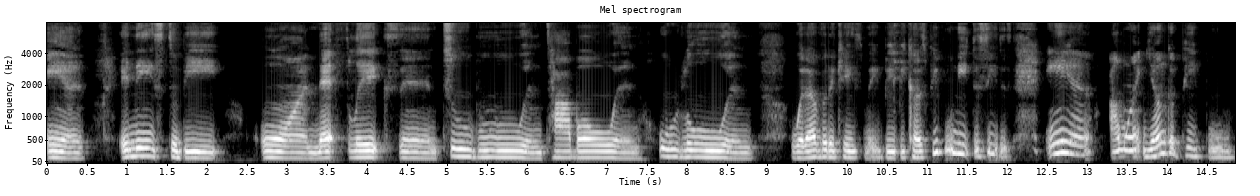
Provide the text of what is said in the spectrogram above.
And it needs to be on Netflix and Tubi and Tabo and Hulu and whatever the case may be because people need to see this. And I want younger people,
